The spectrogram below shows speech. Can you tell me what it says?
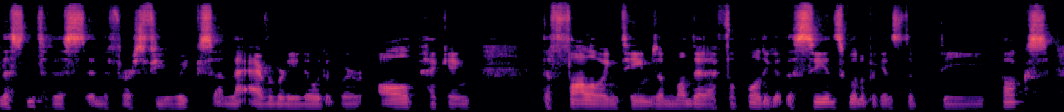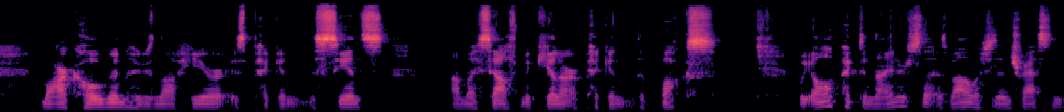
listened to this in the first few weeks, and let everybody know that we're all picking the following teams on Monday Night Football. You got the Saints going up against the the Bucs. Mark Hogan, who's not here, is picking the Saints, and myself, Michaela, are picking the Bucs. We all picked the Niners tonight as well, which is interesting.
